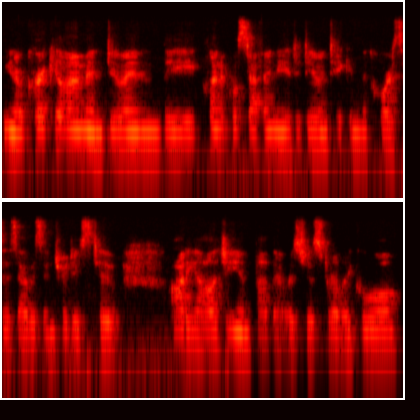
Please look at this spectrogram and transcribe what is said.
you know curriculum and doing the clinical stuff I needed to do and taking the courses, I was introduced to audiology and thought that was just really cool.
